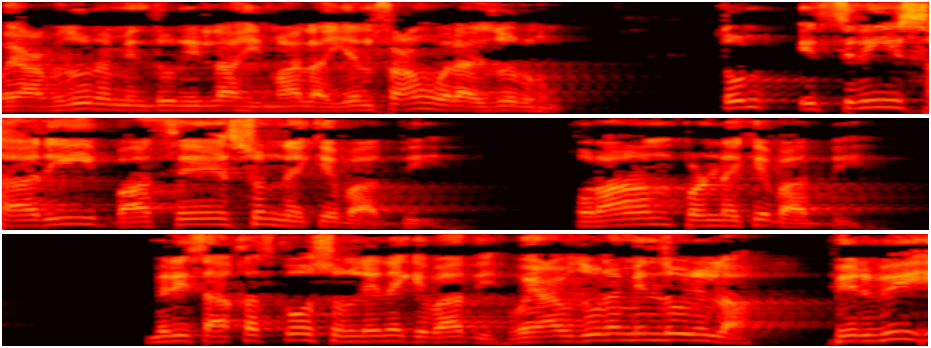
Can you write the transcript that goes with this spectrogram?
وہ آبدون مندون اللہ مالا ینفاؤں والا ضرور ہوں تم اتنی ساری باتیں سننے کے بعد بھی، قرآن پڑھنے کے بعد بھی، میری طاقت کو سن لینے کے بعد بھی وہ آبدون مندون اللہ پھر بھی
